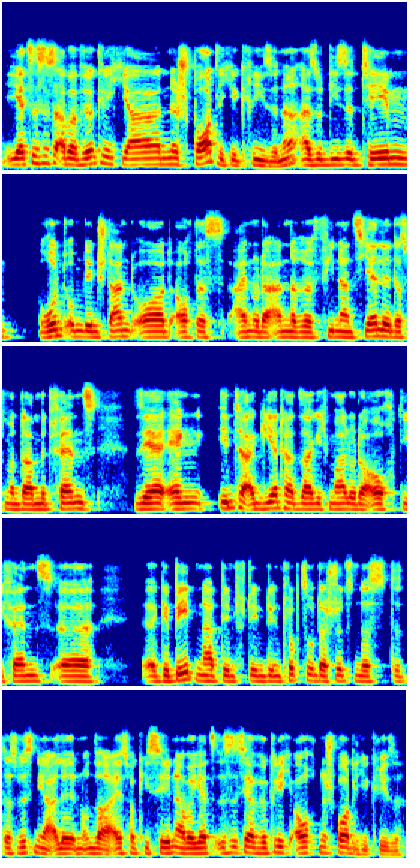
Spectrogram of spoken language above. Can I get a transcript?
jetzt ist es aber wirklich ja eine sportliche Krise. Ne? Also diese Themen rund um den Standort, auch das ein oder andere finanzielle, dass man da mit Fans sehr eng interagiert hat, sage ich mal, oder auch die Fans äh, äh, gebeten hat, den, den, den Club zu unterstützen. Das, das, das wissen ja alle in unserer Eishockey-Szene. Aber jetzt ist es ja wirklich auch eine sportliche Krise.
